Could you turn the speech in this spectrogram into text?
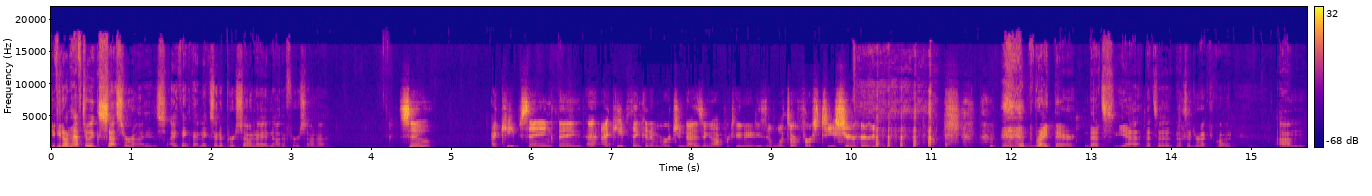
if you don't have to accessorize, I think that makes it a persona and not a fursona. So, I keep saying things. I keep thinking of merchandising opportunities and what's our first T-shirt. right there. That's yeah. That's a that's a direct quote. Um,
